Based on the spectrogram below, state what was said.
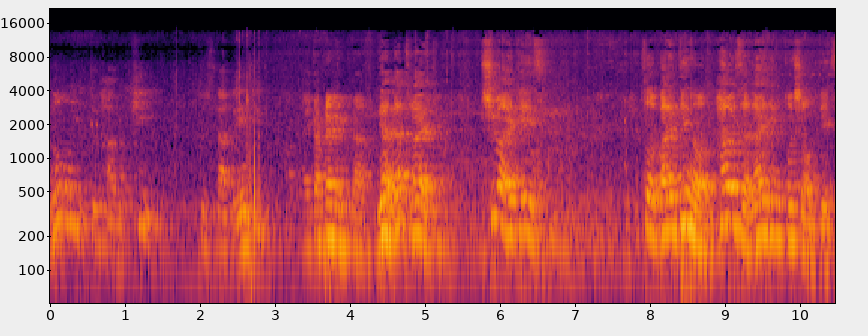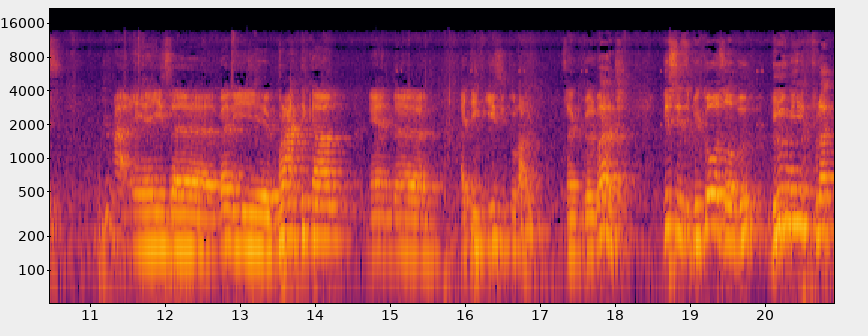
no need to have a key to start the engine. Like a premium car. Yeah, that's right. Sure it is. So Valentino, how is the riding position of this? Uh, it's uh, very practical and uh, I think easy to ride. Thank you very much. This is because of roomy flat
